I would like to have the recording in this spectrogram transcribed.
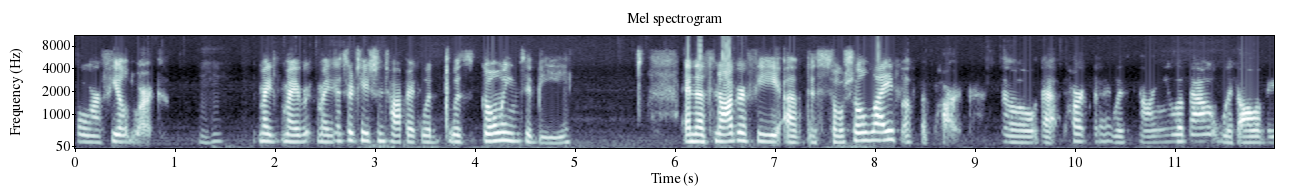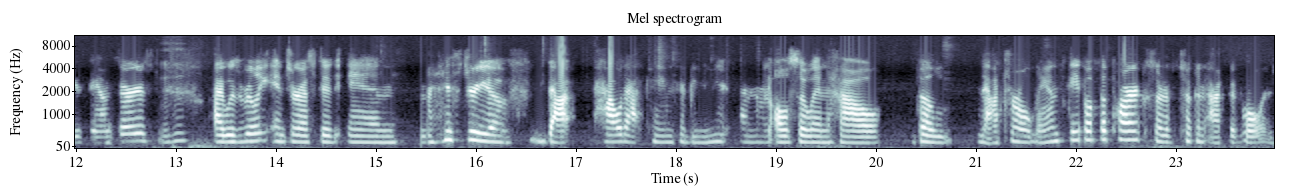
for field work. Mm-hmm. My, my, my dissertation topic would, was going to be an ethnography of the social life of the park. So that park that I was telling you about with all of these dancers, mm-hmm. I was really interested in the history of that, how that came to be, and then also in how the natural landscape of the park sort of took an active role in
